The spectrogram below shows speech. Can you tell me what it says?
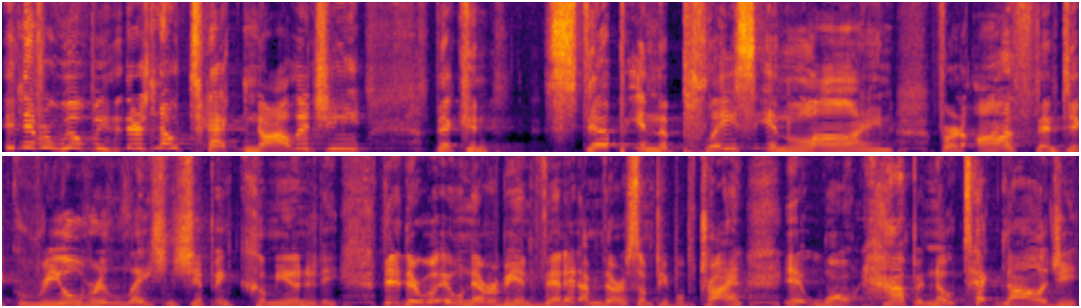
It never will be. There's no technology that can step in the place in line for an authentic, real relationship and community. There, there will, it will never be invented. I mean, there are some people trying. It won't happen. No technology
